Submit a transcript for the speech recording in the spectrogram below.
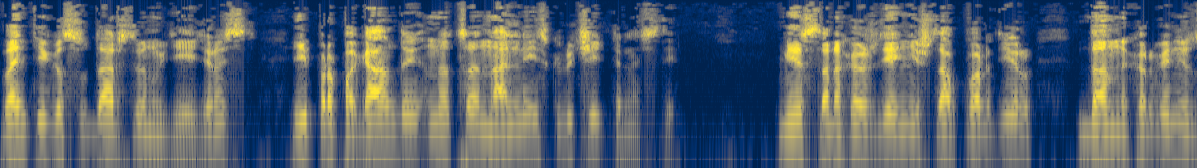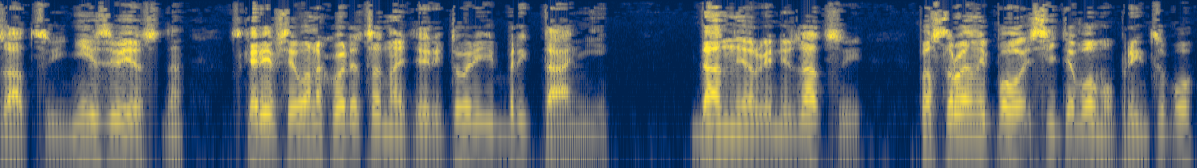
в антигосударственную деятельность и пропаганды национальной исключительности. Местонахождение штаб-квартир данных организаций неизвестно, скорее всего, находятся на территории Британии. Данные организации построены по сетевому принципу,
